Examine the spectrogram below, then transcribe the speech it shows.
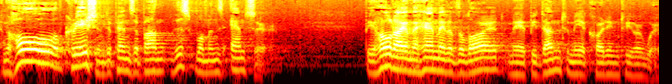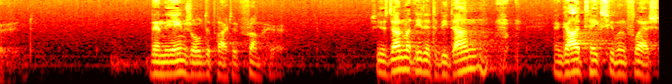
and the whole of creation depends upon this woman's answer. Behold, I am the handmaid of the Lord. May it be done to me according to your word. Then the angel departed from her. She has done what needed to be done, and God takes human flesh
